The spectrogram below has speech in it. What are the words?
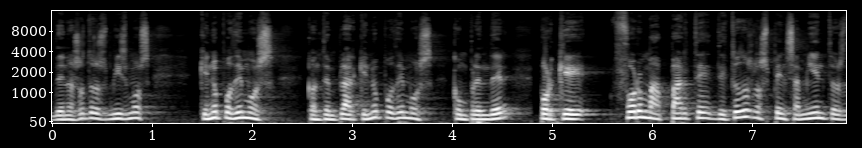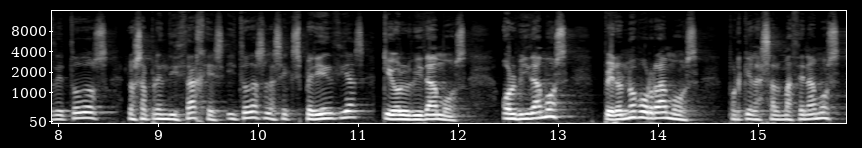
de nosotros mismos que no podemos contemplar, que no podemos comprender, porque forma parte de todos los pensamientos, de todos los aprendizajes y todas las experiencias que olvidamos. Olvidamos, pero no borramos, porque las almacenamos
